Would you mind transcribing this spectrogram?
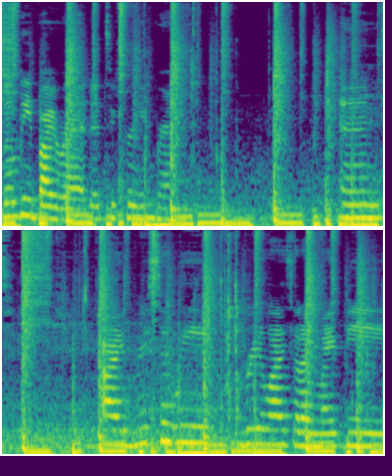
Lily by Red. It's a Korean brand. And I recently realized that I might be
